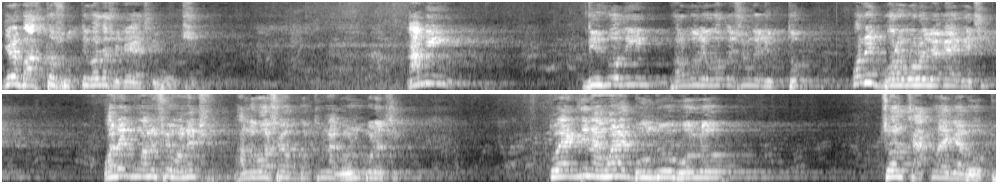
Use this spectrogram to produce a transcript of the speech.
যেটা বাস্তব সত্যি কথা সেটাই আজকে বলছি। আমি দীর্ঘদিন ধর্মজগতের সঙ্গে যুক্ত, অনেক বড় বড় জায়গায় গেছি, অনেক মানুষের অনেক ভালোবাসা অভ্যর্থনা গ্রহণ করেছি। তো একদিন আমার এক বন্ধু বলল, চল চাকলায় যাব একটু।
